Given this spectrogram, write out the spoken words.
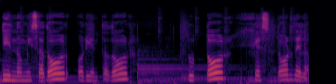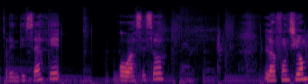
dinamizador, orientador, tutor, gestor del aprendizaje o asesor. La función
